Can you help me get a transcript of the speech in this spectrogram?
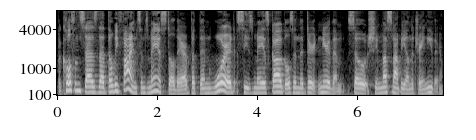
But Coulson says that they'll be fine since May is still there, but then Ward sees May's goggles in the dirt near them, so she must not be on the train either.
